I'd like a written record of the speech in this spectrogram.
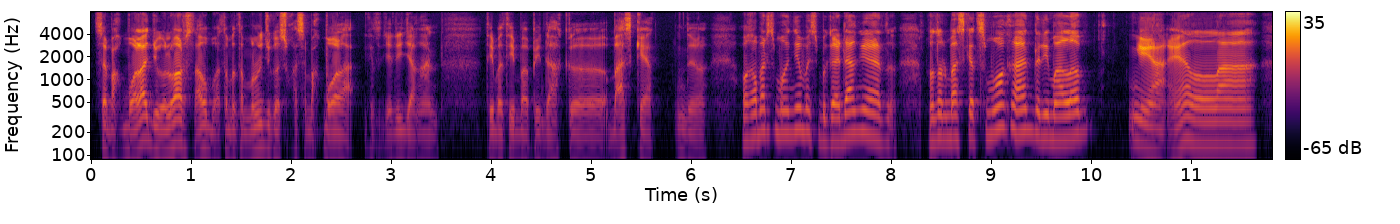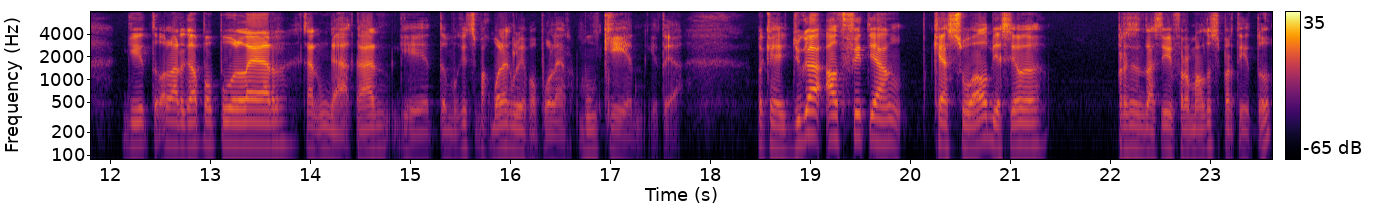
sepak bola juga lo harus tahu bahwa teman-teman lo juga suka sepak bola gitu. Jadi jangan tiba-tiba pindah ke basket gitu. Apa kabar semuanya masih begadang ya? Nonton basket semua kan tadi malam? Ya elah gitu olahraga populer kan enggak kan gitu mungkin sepak bola yang lebih populer mungkin gitu ya oke juga outfit yang casual biasanya presentasi formal tuh seperti itu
